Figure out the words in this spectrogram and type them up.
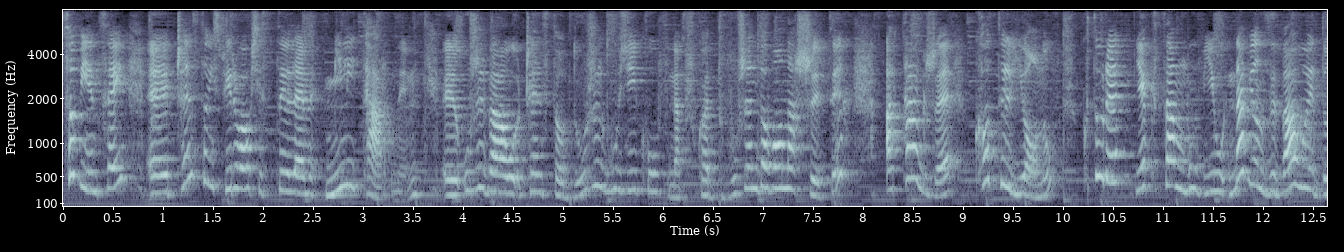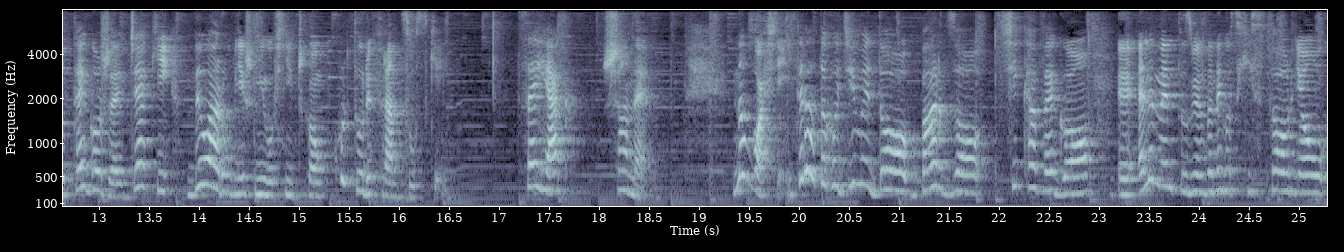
Co więcej, e, często inspirował się stylem militarnym. E, używał często dużych guzików, na przykład dwurzędowo naszytych, a także kotylionów, które, jak sam mówił, nawiązywały do tego, że Jackie była również miłośniczką kultury francuskiej. C jak Chanel. No właśnie, i teraz dochodzimy do bardzo ciekawego e, elementu związanego z historią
